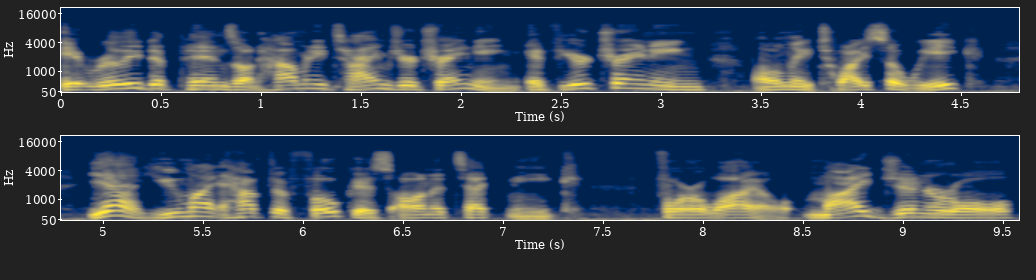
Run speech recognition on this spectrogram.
It really depends on how many times you're training. If you're training only twice a week, yeah, you might have to focus on a technique for a while. My general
